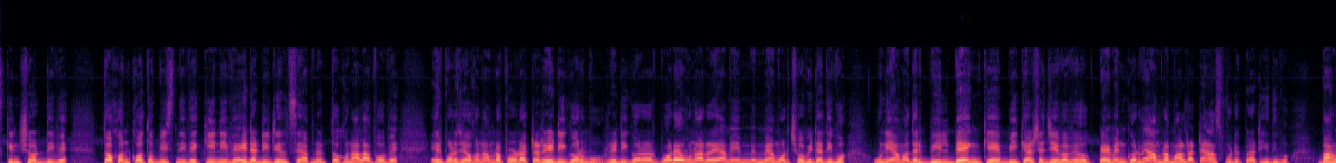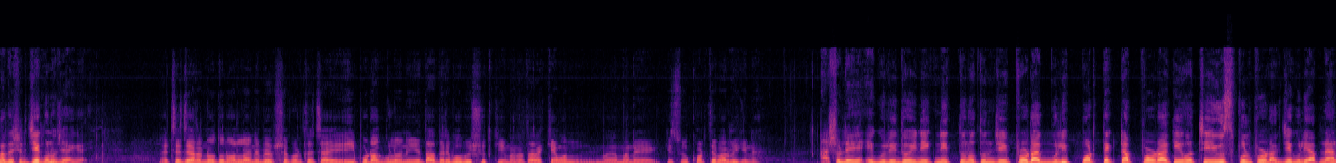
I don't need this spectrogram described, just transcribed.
স্ক্রিনশট দিবে, তখন কত পিস নিবে, কী নিবে, এটা ডিটেলসে আপনার তখন আলাপ হবে। এরপরে যখন আমরা প্রোডাক্টটা রেডি করব রেডি করার পরে ওনারে আমি মেমোর ছবিটা দিব, উনি আমাদের বিল ব্যাংকে বিকাশে যেভাবে হোক পেমেন্ট করবে, আমরা মালটা ট্রান্সপোর্টে পাঠিয়ে দিব, বাংলাদেশের যে কোনো জায়গায়। আচ্ছা যারা নতুন অনলাইনে ব্যবসা করতে চায় এই প্রোডাক্টগুলো নিয়ে তাদের ভবিষ্যৎ কি? মানে তারা কেমন মানে কিছু করতে পারবে কিনা? আসলে এগুলি দৈনিক নিত্য নতুন যে প্রোডাক্টগুলি প্রত্যেকটা প্রোডাক্টই হচ্ছে ইউজফুল প্রোডাক্ট যেগুলি আপনার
